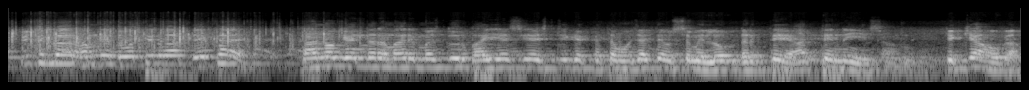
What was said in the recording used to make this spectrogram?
पिछली बार हमने दो तीन बार देखा है थानों के अंदर हमारे मजदूर भाई एस सी के खत्म हो जाते हैं उस समय लोग डरते आते नहीं है सामने कि क्या होगा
